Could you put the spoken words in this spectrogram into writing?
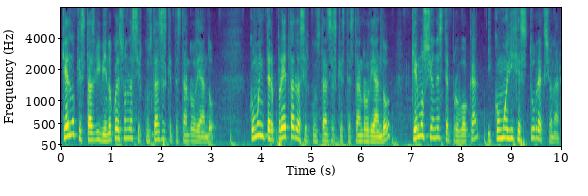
qué es lo que estás viviendo, cuáles son las circunstancias que te están rodeando, cómo interpretas las circunstancias que te están rodeando, qué emociones te provocan y cómo eliges tú reaccionar.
